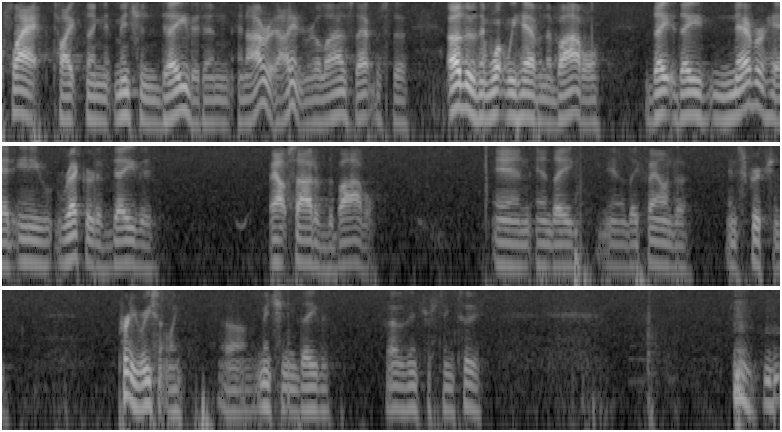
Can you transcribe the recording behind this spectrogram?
plaque type thing that mentioned David, and and I I didn't realize that was the other than what we have in the Bible. They they never had any record of David outside of the Bible, and and they you know they found a inscription pretty recently um, mentioning David. That was interesting too. mm-hmm.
